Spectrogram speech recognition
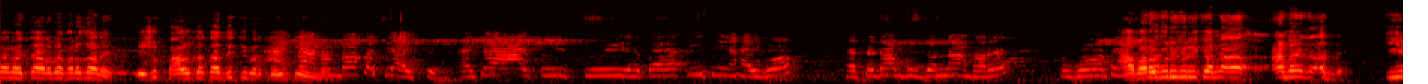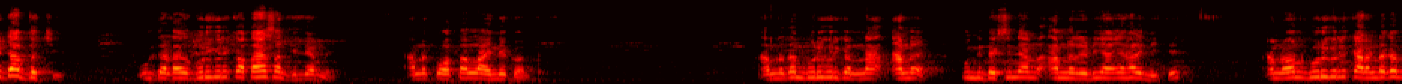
না নয়তো আর ব্যাপারে জানে। এসব পাউল কথা দিতে আবারও ঘুরি ঘুরি কি ডাব দিচ্ছি উল্টাটা ঘুরি ঘুরি কথা হাসান কিনলি আপনি আপনি কথার লাইনে কন। আপনার দাম ঘুরি ঘুরি কেন না কোনদিন দেখছি না আপনার রেডি আই হাড়ি নিতে। আমরা অন ঘুরি ঘুরি কারণটা কেন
